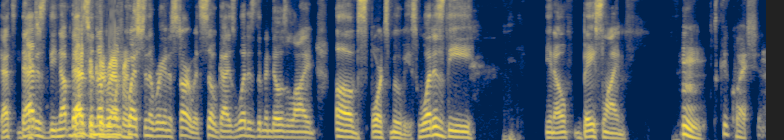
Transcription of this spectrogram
That's That's- the num- that's that's the number one question that we're going to start with. So, guys, what is the Mendoza line of sports movies? What is the you know baseline? Hmm, it's a good question.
